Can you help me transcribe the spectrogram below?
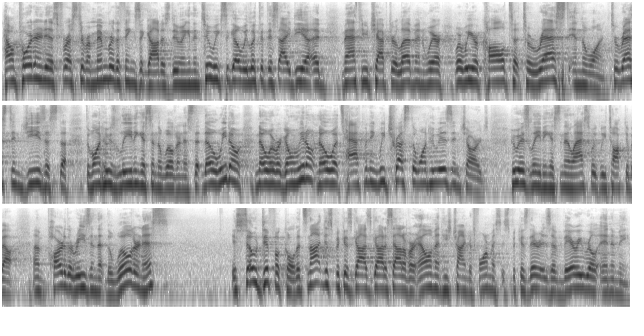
how important it is for us to remember the things that God is doing. And then two weeks ago, we looked at this idea in Matthew chapter 11, where, where we are called to, to rest in the one, to rest in Jesus, the, the one who's leading us in the wilderness. That though we don't know where we're going, we don't know what's happening, we trust the one who is in charge, who is leading us. And then last week, we talked about um, part of the reason that the wilderness is so difficult. It's not just because God's got us out of our element, He's trying to form us, it's because there is a very real enemy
